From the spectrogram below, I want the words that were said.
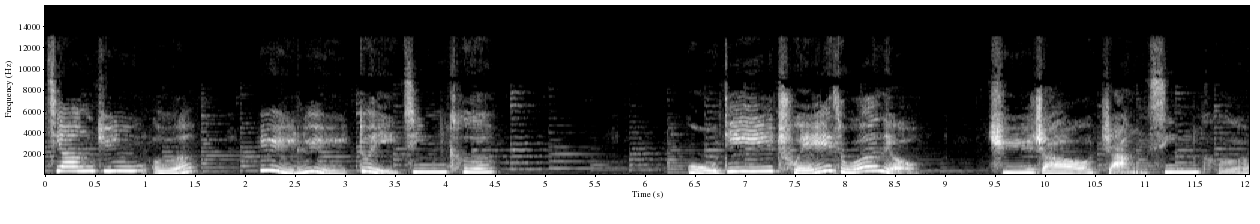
将军鹅，玉律对金科。古堤垂左柳，曲沼涨新河。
